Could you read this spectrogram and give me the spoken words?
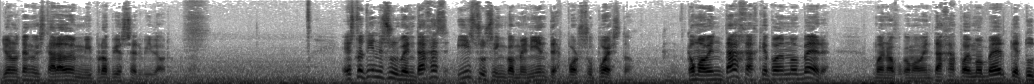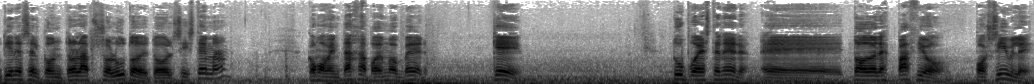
yo lo tengo instalado en mi propio servidor. Esto tiene sus ventajas y sus inconvenientes, por supuesto. Como ventajas, ¿qué podemos ver? Bueno, como ventajas podemos ver que tú tienes el control absoluto de todo el sistema, como ventaja podemos ver que tú puedes tener eh, todo el espacio posible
